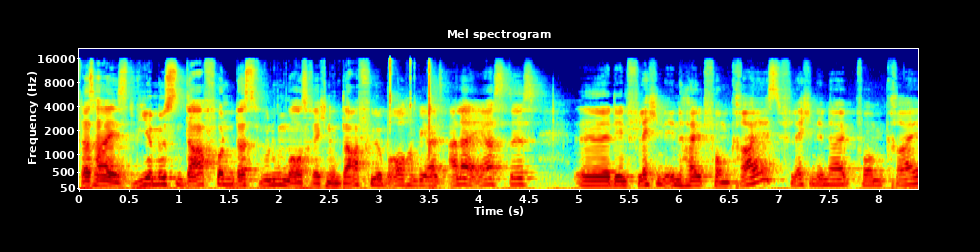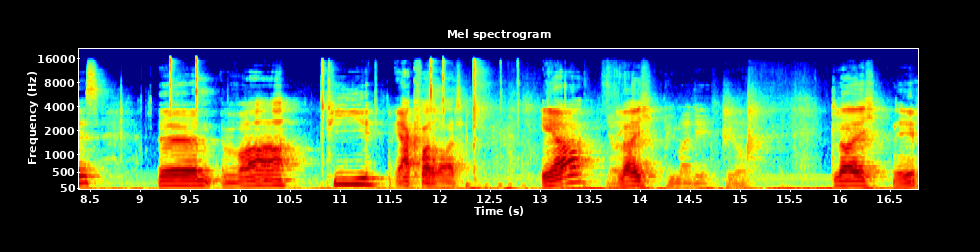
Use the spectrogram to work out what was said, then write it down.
Das heißt, wir müssen davon das Volumen ausrechnen. Dafür brauchen wir als allererstes äh, den Flächeninhalt vom Kreis. Flächeninhalt vom Kreis ähm, war Pi r Quadrat. R gleich, Pi mal D. Ja. gleich, nee,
